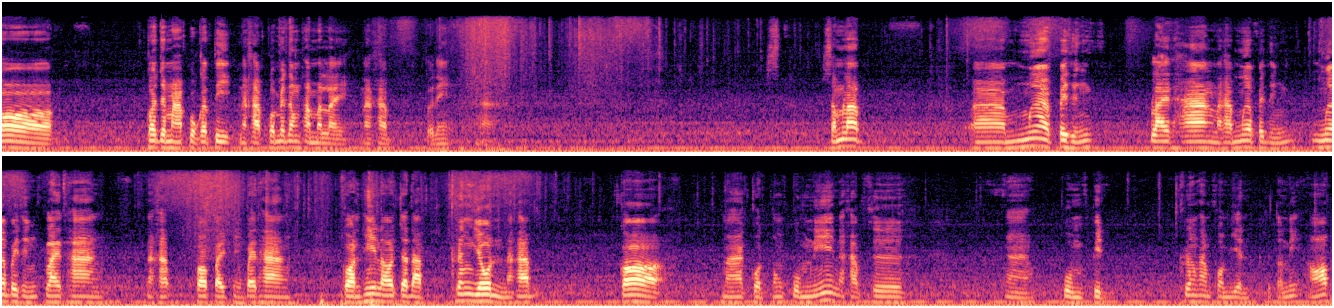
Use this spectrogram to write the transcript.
ก็ก็จะมาปกตินะครับ ก็ไม่ต้องทำอะไรนะครับ ตัวนี้อ่าสำหรับเมื่อไปถึงปลายทางนะครับ เมื่อไปถึงเมื่อไปถึงปลายทาง นะครับ พอไปถึงปลายทาง ก่อนที่เราจะดับเครื่องยนต์นะครับ ก็มากดตรงปุ่มนี้นะครับ คืออปุ่มปิดเครื่องทำความเย็นคือตัวนี้ออฟ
